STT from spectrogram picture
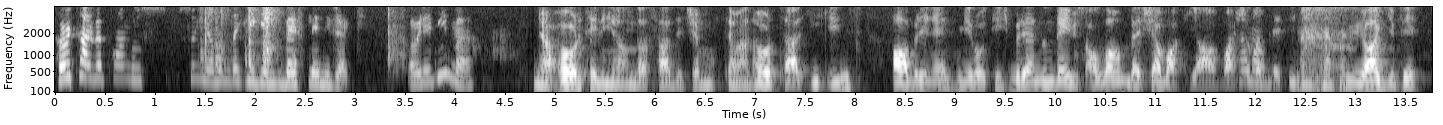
Hurtel ve Pangos'un yanında Higgins beslenecek. Öyle değil mi? Ya Hurtel'in yanında sadece muhtemelen Hurtel, Higgins, Abrines, Mirotic, Brandon Davis. Allah'ım beşe bak ya. Başta Tamam. da Pesic. Rüya gibi.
